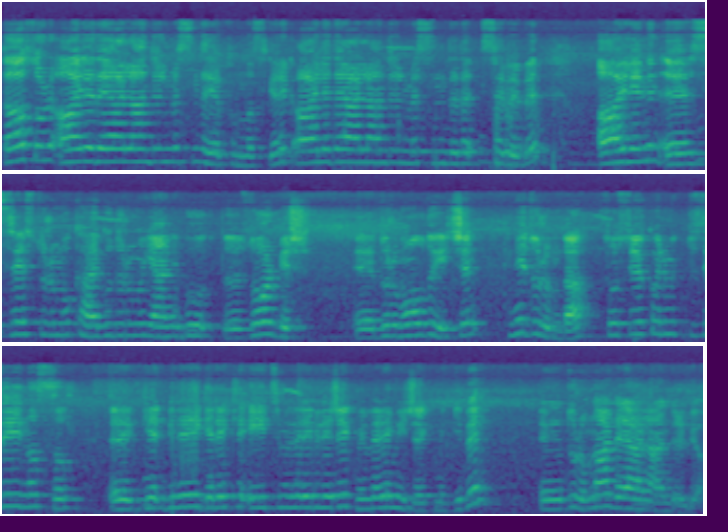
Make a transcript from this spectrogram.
Daha sonra aile değerlendirilmesinde yapılması gerek. Aile değerlendirilmesinde de sebebi ailenin e, stres durumu, kaygı durumu yani bu e, zor bir durum olduğu için ne durumda, sosyoekonomik düzeyi nasıl, bireye gerekli eğitimi verebilecek mi, veremeyecek mi gibi durumlar değerlendiriliyor.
